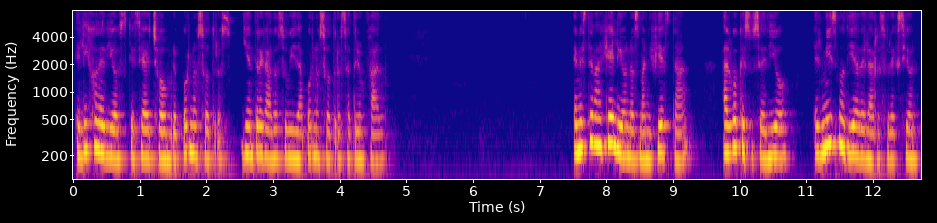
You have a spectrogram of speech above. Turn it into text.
el Hijo de Dios que se ha hecho hombre por nosotros y entregado su vida por nosotros, ha triunfado. En este Evangelio nos manifiesta algo que sucedió el mismo día de la resurrección.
